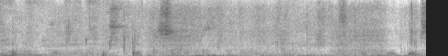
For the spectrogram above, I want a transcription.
sevmiyorum. Çok geniş.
